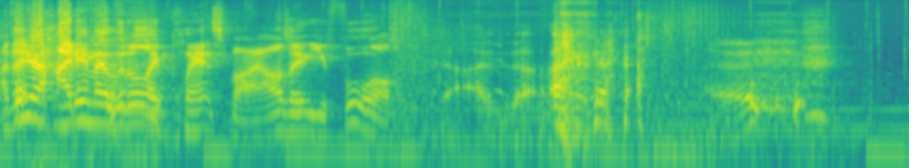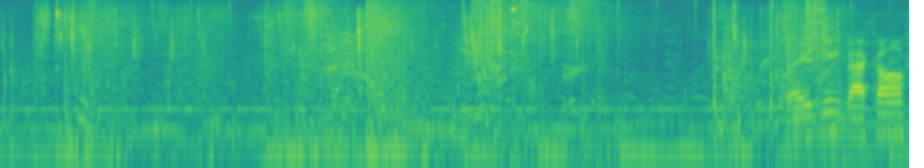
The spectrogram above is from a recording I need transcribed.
I thought you were hiding in my little like plant spot. I was like, you fool. No. Raging, back off.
